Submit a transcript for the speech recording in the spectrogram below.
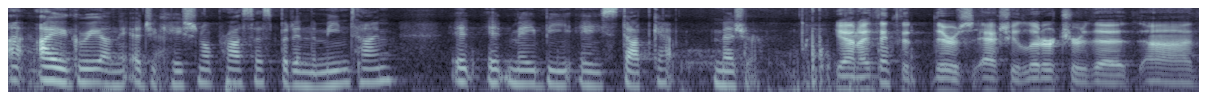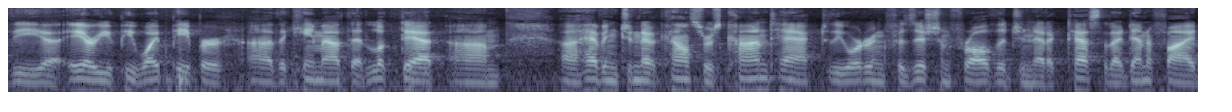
I, I agree on the educational process, but in the meantime, it, it may be a stopgap measure. Yeah, and I think that there's actually literature, the, uh, the uh, ARUP white paper uh, that came out that looked at um, uh, having genetic counselors contact the ordering physician for all the genetic tests that identified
